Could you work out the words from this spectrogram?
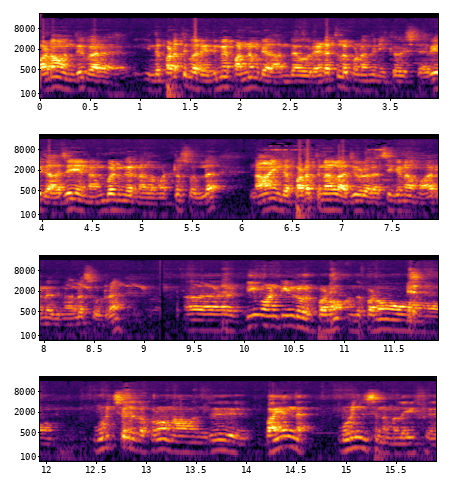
படம் வந்து வேற இந்த படத்துக்கு வேற எதுவுமே பண்ண முடியாது. அந்த ஒரு இடத்துல கொண்டு வந்து நிக்க வச்சிட்டாரு. இது அஜய் என் நண்பனுங்கிறனால மட்டும் சொல்ல நான் இந்த படத்தினால அஜயோட ரசிகனா மாறினதுனால சொல்றேன். டிமாண்டின்ற ஒரு படம். அந்த படம் முடிச்சதுக்கப்புறம் நான் வந்து பயந்தேன். முடிஞ்சிச்சு நம்ம லைஃபு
